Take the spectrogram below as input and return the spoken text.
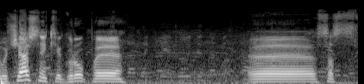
участники группы, э, сос-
